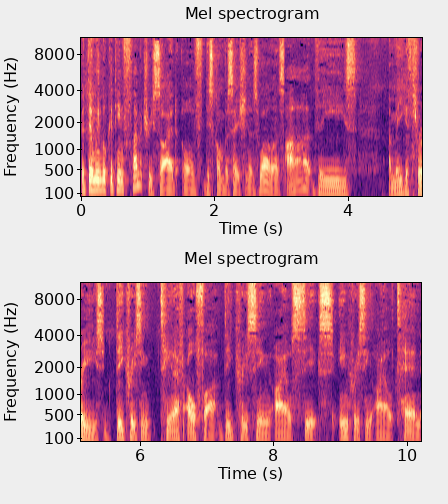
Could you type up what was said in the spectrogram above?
But then we look at the inflammatory side of this conversation as well. Are these omega 3s decreasing TNF alpha, decreasing IL 6, increasing IL 10?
